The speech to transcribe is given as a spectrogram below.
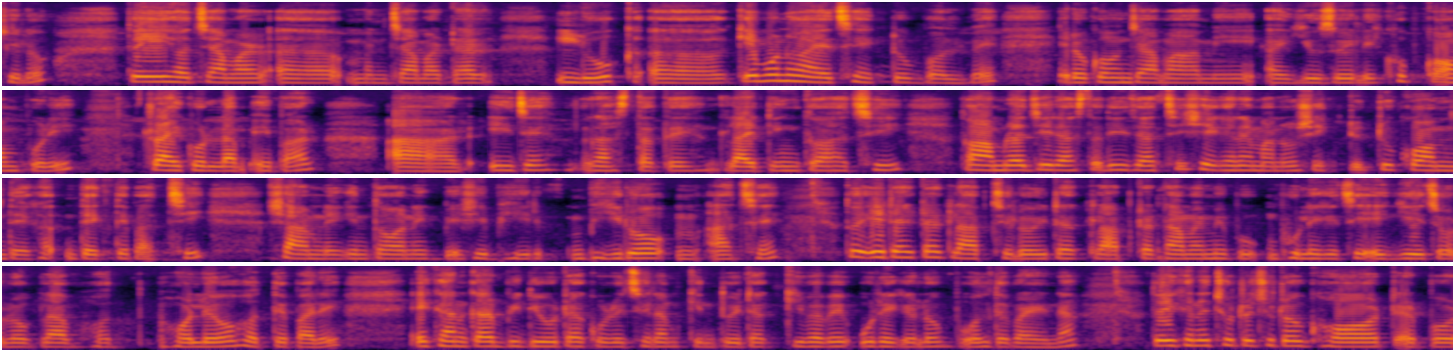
ছিল। তো এই হচ্ছে আমার মানে জামাটার লুক কেমন হয়েছে একটু বলবে? এরকম জামা আমি ইউজুয়ালি খুব কম পরি। ট্রাই করলাম এবার। আর এই যে রাস্তাতে লাইটিং তো আছেই। তো আমরা যে রাস্তা দিয়ে যাচ্ছি, সেখানে মানুষ একটু একটু কম দেখা, দেখতে পাচ্ছি। সামনে কিন্তু অনেক বেশি ভিড়, ভিড়ও আছে। তো এটা একটা ক্লাব ছিল। এটা ক্লাবটার নাম আমি ভুলে গেছি। এগিয়ে চলো ক্লাব হলেও হতে পারে। এখানকার ভিডিওটা করেছিলাম, কিন্তু এটা কীভাবে উড়ে গেল বলতে পারি না। তো এখানে ছোট ছোট ঘট, এরপর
